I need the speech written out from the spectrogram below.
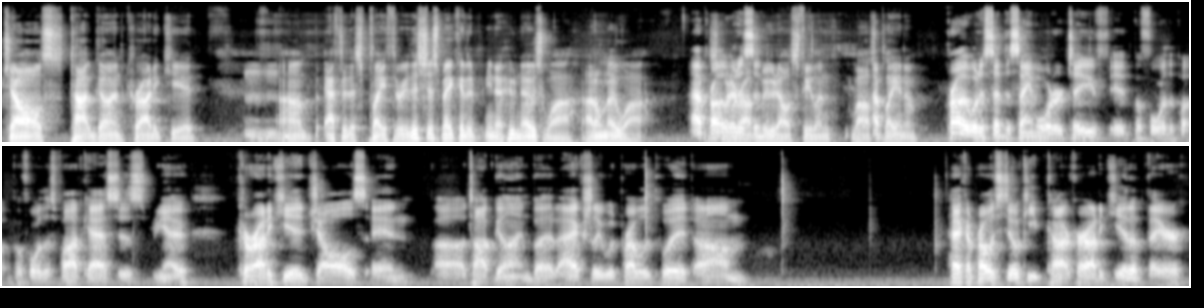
Jaws, Top Gun, Karate Kid. mhm. Um, after this playthrough, this just making it. You know, who knows why? I don't know why. I probably would whatever have said, mood I was feeling while I was playing them. probably would have said the same order too before the before this podcast is you know Karate Kid, Jaws, and uh, Top Gun. But I actually would probably put um, heck, I'd probably still keep Karate Kid up there.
